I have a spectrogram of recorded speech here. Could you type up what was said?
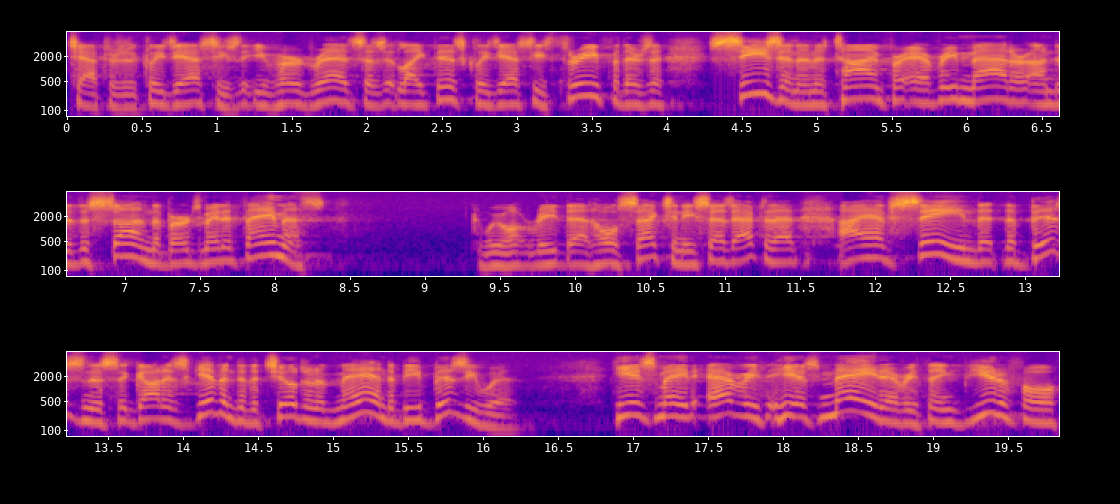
chapters of Ecclesiastes that you've heard read says it like this Ecclesiastes 3 For there's a season and a time for every matter under the sun. The Byrds made it famous. We won't read that whole section. He says after that, I have seen that the business that God has given to the children of man to be busy with. He has made everything, he has made everything beautiful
